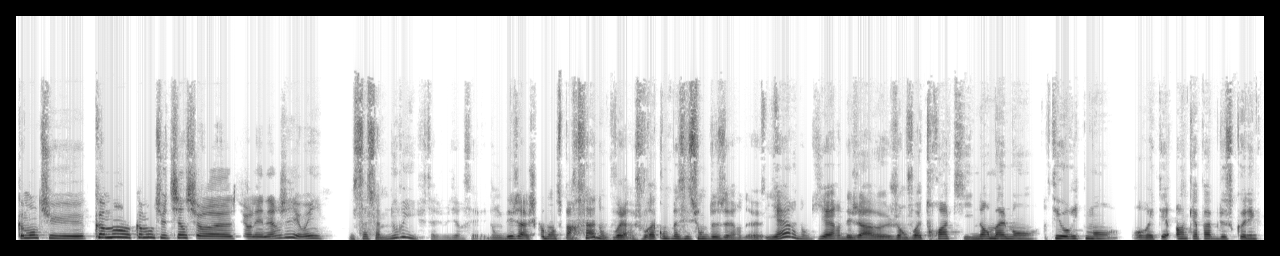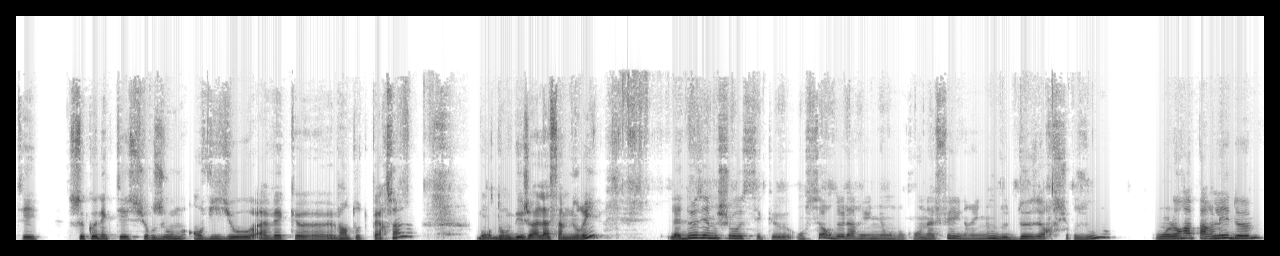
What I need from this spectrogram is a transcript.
Comment tu comment comment tu tiens sur, euh, sur l'énergie? Oui. Mais ça, ça me nourrit. Ça, je veux dire, donc déjà, je commence par ça. Donc voilà, je vous raconte ma session de deux heures hier. Donc hier, déjà, euh, j'en vois trois qui normalement, théoriquement, auraient été incapables de se connecter, se connecter sur Zoom en visio avec euh, 20 autres personnes. Bon, donc déjà là, ça me nourrit. La deuxième chose, c'est que on sort de la réunion. Donc on a fait une réunion de deux heures sur Zoom où on leur a parlé de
